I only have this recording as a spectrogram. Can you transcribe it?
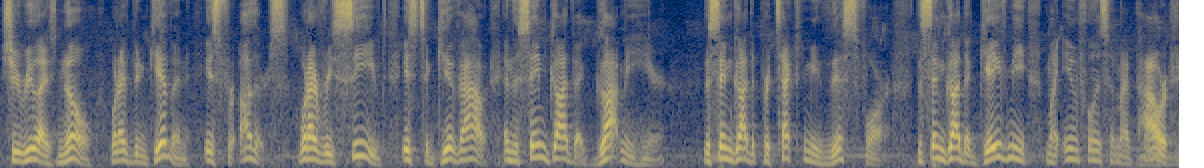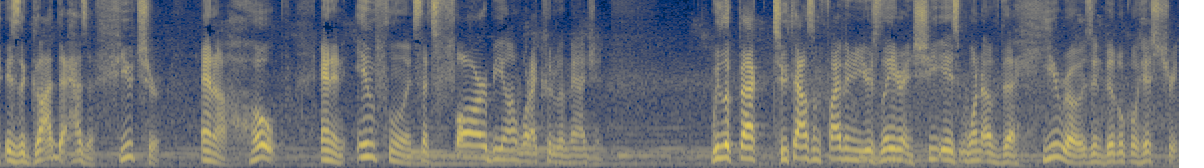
She realized, no, what I've been given is for others. What I've received is to give out. And the same God that got me here, the same God that protected me this far, the same God that gave me my influence and my power is the God that has a future and a hope and an influence that's far beyond what I could have imagined. We look back 2,500 years later, and she is one of the heroes in biblical history.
